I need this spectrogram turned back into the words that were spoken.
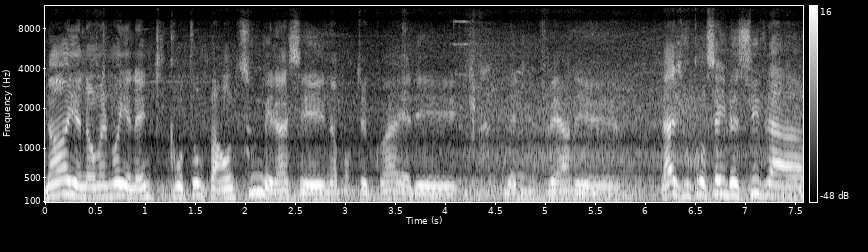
Non, il y a, normalement, il y en a une qui contourne par en dessous, mais là, c'est n'importe quoi. Il y a des, il y a du verre, des... Là, je vous conseille de suivre, là,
